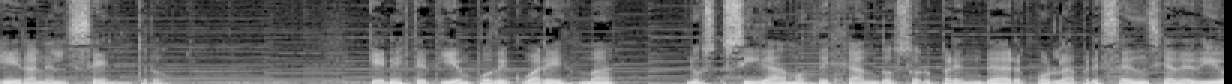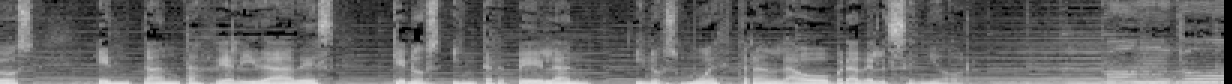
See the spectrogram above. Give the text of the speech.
eran el centro. Que en este tiempo de cuaresma nos sigamos dejando sorprender por la presencia de Dios en tantas realidades que nos interpelan y nos muestran la obra del Señor. Tu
